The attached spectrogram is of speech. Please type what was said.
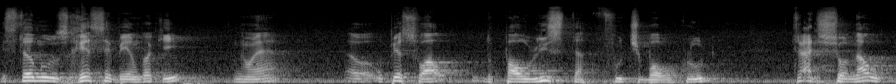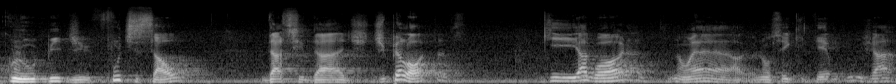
estamos recebendo aqui, não é, o pessoal do Paulista Futebol Clube, tradicional clube de futsal da cidade de Pelotas, que agora, não é, não sei que tempo, já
